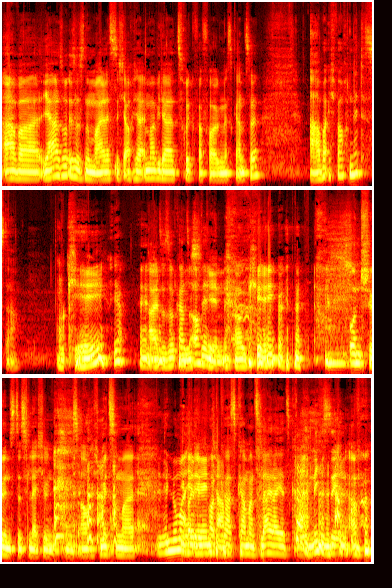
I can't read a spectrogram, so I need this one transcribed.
Aber ja, so ist es nun mal. Lässt sich auch ja immer wieder zurückverfolgen, das Ganze. Aber ich war auch ein nettes da. Okay. Ja, also so kann es auch schlecht. gehen. Okay. Und schönstes Lächeln übrigens auch. Ich möchte es mal, Nur mal über den erwähnt haben. Podcast kann man es leider jetzt gerade nicht sehen, aber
